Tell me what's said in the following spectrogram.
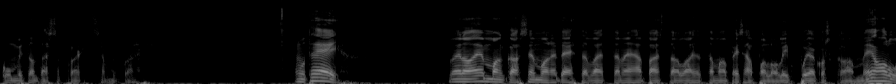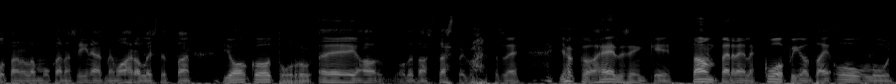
Kummit on tässä projektissa mukana. Mut hei, meillä on Emman kanssa semmoinen tehtävä, että mehän päästään lahjoittamaan pesäpallolippuja, koska me halutaan olla mukana siinä, että me mahdollistetaan joko Turu, ei, otetaan tästä kohdasta se, joko Helsinkiin, Tampereelle, Kuopioon tai Ouluun.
